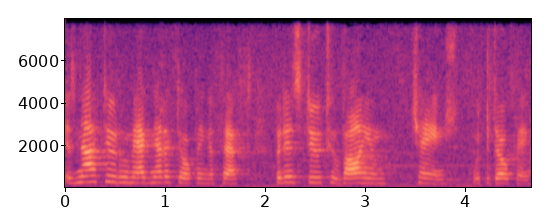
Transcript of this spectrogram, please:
is not due to a magnetic doping effect, but is due to volume change with the doping.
